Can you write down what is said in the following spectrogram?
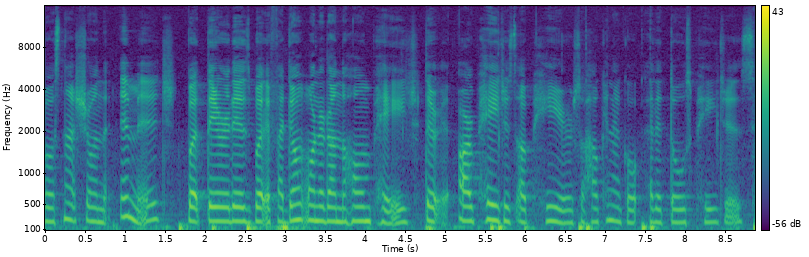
Well, it's not showing the image, but there it is. But if I don't want it on the home page, there are pages up here. So how can I go edit those pages?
